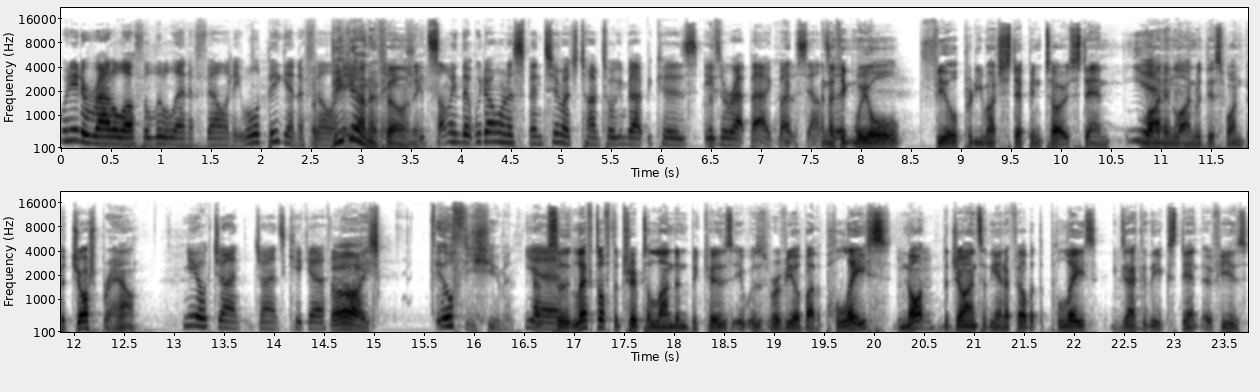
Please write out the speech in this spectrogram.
We need to rattle off a little NFL Well, a big NFL big I NFL think. It's something that we don't want to spend too much time talking about because he's a rat bag by the sounds and I think it. we all feel pretty much step in toe, stand Yeah. line in line with this one. But Josh Brown, New York Giant, Giants kicker. Oh, he's filthy human. Yeah. absolutely left off the trip to London because it was revealed by the police, Mm-hmm. not the Giants of the NFL, but the police, exactly the extent of his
